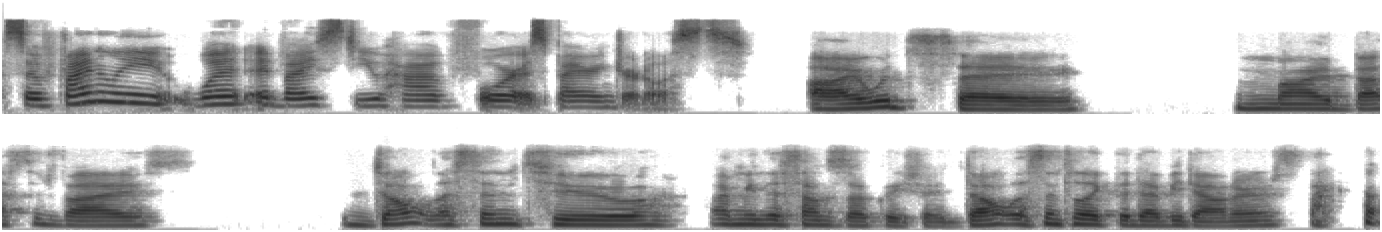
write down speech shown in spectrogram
so finally what advice do you have for aspiring journalists? I would say my best advice don't listen to i mean this sounds so cliche don't listen to like the debbie downers.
